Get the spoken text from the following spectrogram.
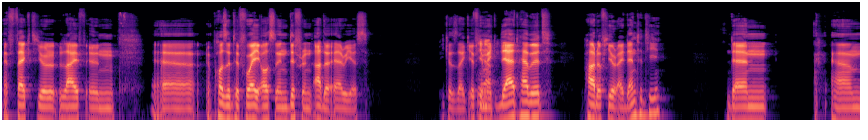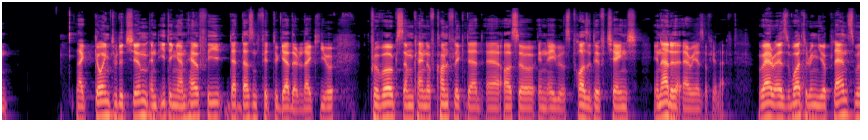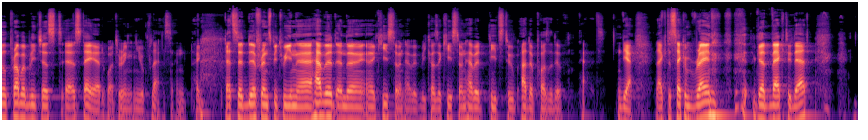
affect your life in uh, a positive way also in different other areas. Because like if you Yeah. make that habit part of your identity then um, like going to the gym and eating unhealthy that doesn't fit together. Like you provoke some kind of conflict that uh, also enables positive change in other areas of your life whereas watering your plants will probably just uh, stay at watering your plants. And like that's the difference between a habit and a, a keystone habit because a keystone habit leads to other positive habits. And yeah like the second brain to get back to that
